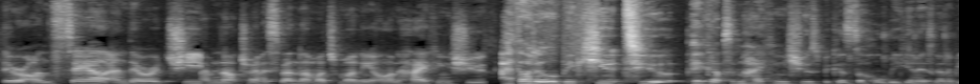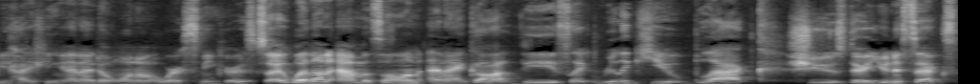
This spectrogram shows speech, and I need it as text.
They were on sale and they were cheap. I'm not trying to spend that much money on hiking shoes. I thought it would be cute to pick up some hiking shoes because the whole weekend is going to be hiking and I don't want to wear sneakers. So I went on Amazon and I got these like really cute black shoes. They're unisex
